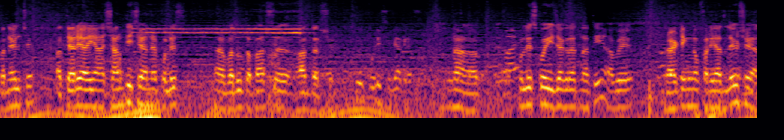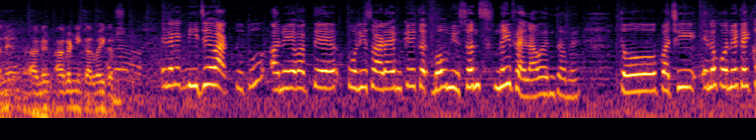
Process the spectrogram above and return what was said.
બનેલ છે. અત્યારે અહીંયા શાંતિ છે અને પોલીસ વધુ તપાસ હાથ ધરશે. પોલીસ ના ના, પોલીસ કોઈ ઇજાગ્રસ્ત નથી. હવે રાઇટિંગનો ફરિયાદ લેશે અને આગળ આગળની કાર્યવાહી કરશે. એટલે કે ડીજે વાગતું હતું અને એ વખતે પોલીસવાળા એમ કે બહુ ન્યુસન્સ નહીં ફેલાવો એમ તમે. તો પછી એ લોકોને કંઈક,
